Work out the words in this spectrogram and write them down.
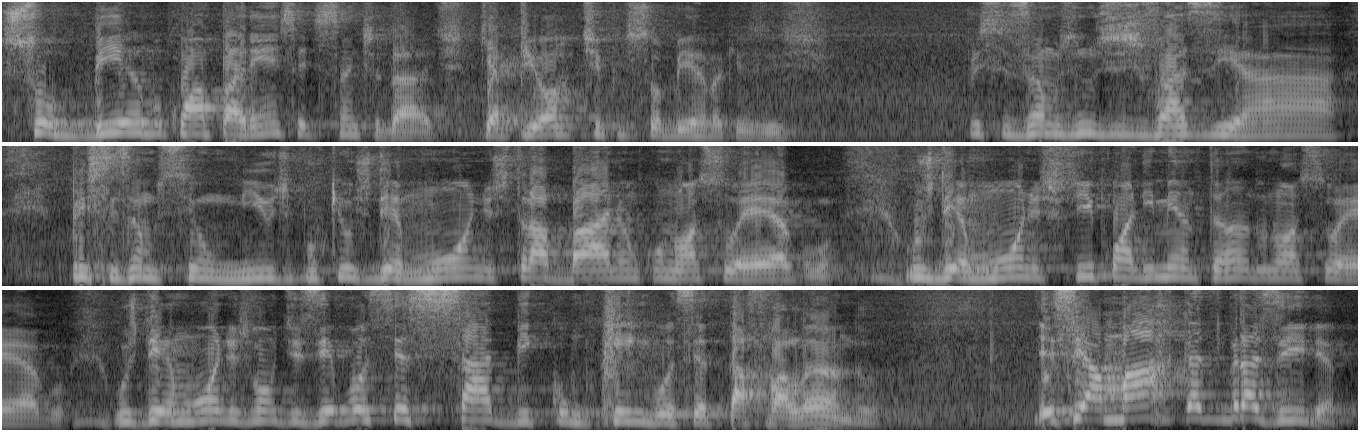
Soberbo com aparência de santidade, que é o pior tipo de soberba que existe precisamos nos esvaziar, precisamos ser humildes, porque os demônios trabalham com o nosso ego, os demônios ficam alimentando o nosso ego, os demônios vão dizer: Você sabe com quem você está falando? Essa é a marca de Brasília.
